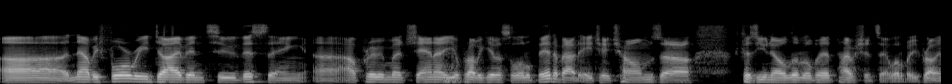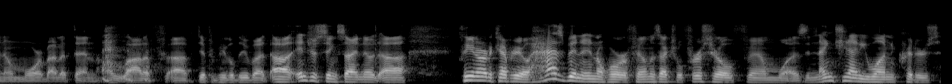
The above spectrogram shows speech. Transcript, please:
Uh, now before we dive into this thing, uh, I'll pretty much Anna, you'll probably give us a little bit about H H Holmes. Uh, because you know a little bit. I should say a little bit. You probably know more about it than a lot of uh, different people do. But uh, interesting side note: uh, Leonardo DiCaprio has been in a horror film. His actual first horror film was in 1991, Critters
